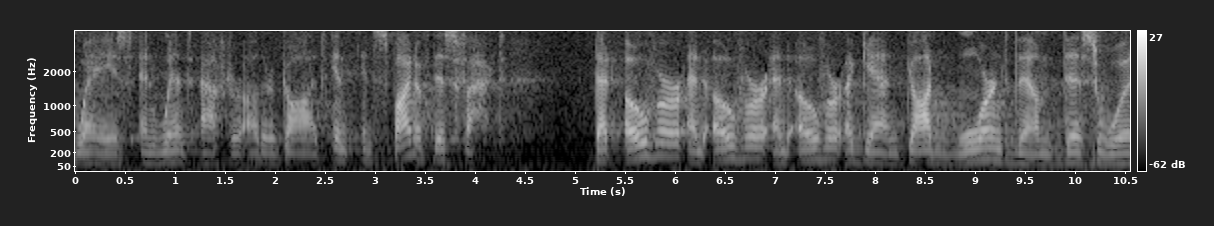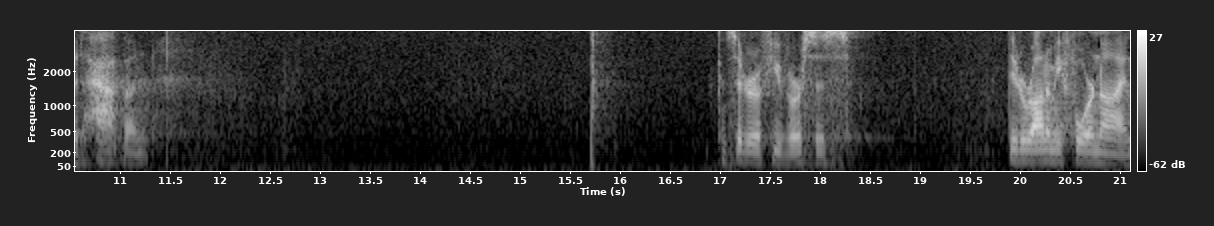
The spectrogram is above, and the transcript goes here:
ways and went after other gods. In, in spite of this fact, that over and over and over again, God warned them this would happen. Consider a few verses. Deuteronomy 4 9.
